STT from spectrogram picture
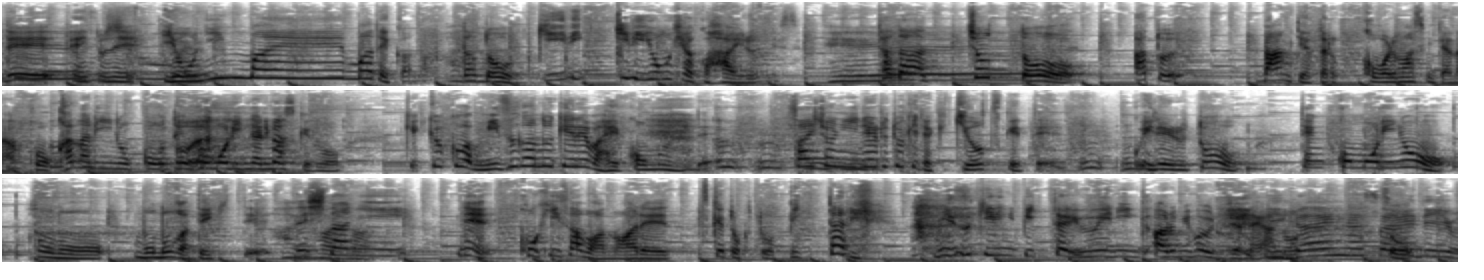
でえっ、とね面白い。4人前円までかな、いはいだとギリッギリ400入るんですただちょっとあとバンってやったらこぼれますみたいなこうかなりのこうてんこ盛りになりますけど結局は水が抜ければへこむんで最初に入れる時だけ気をつけて入れるとてんこ盛りのそのものができてはい。で下にねコーヒーサーバーのあれつけとくとぴったり 水切りにぴったり上にアルミホイルじゃない？あ意の外な再利用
